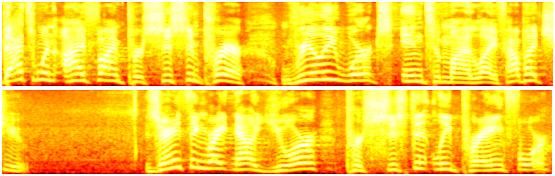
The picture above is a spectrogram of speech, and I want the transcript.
That's when I find persistent prayer really works into my life. How about you? Is there anything right now you're persistently praying for?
